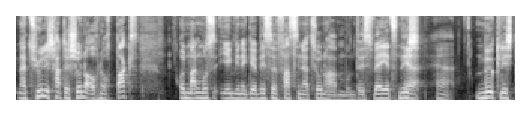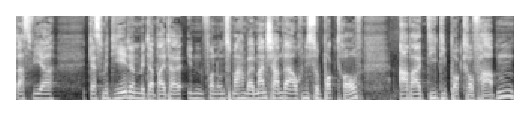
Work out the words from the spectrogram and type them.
natürlich hat es schon auch noch Bugs und man muss irgendwie eine gewisse Faszination haben. Und es wäre jetzt nicht ja, ja. möglich, dass wir das mit jedem MitarbeiterInnen von uns machen, weil manche haben da auch nicht so Bock drauf. Aber die, die Bock drauf haben,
